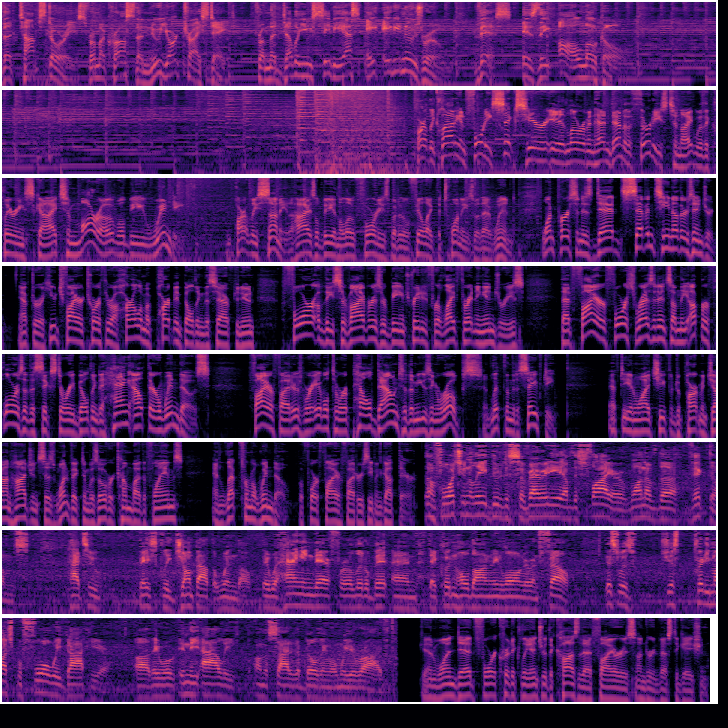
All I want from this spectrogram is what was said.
The top stories from across the New York tri state from the WCBS 880 Newsroom. This is the All Local. Partly cloudy and 46 here in lower Manhattan, down to the 30s tonight with a clearing sky. Tomorrow will be windy partly sunny. The highs will be in the low 40s, but it'll feel like the 20s with that wind. One person is dead, 17 others injured after a huge fire tore through a Harlem apartment building this afternoon. Four of the survivors are being treated for life threatening injuries. That fire forced residents on the upper floors of the six story building to hang out their windows. Firefighters were able to rappel down to them using ropes and lift them to safety. FDNY Chief of Department John Hodgens says one victim was overcome by the flames and leapt from a window before firefighters even got there. Unfortunately, due to the severity of this fire, one of the victims had to basically jump out the window. They were hanging there for a little bit and they couldn't hold on any longer and fell. This was just pretty much before we got here. Uh, they were in the alley on the side of the building when we arrived. Again, one dead, four critically injured. The cause of that fire is under investigation.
